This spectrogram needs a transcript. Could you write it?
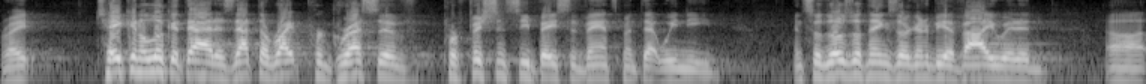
right? Taking a look at that, is that the right progressive proficiency-based advancement that we need. And so those are things that are going to be evaluated uh,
